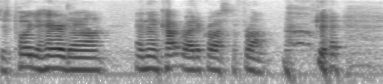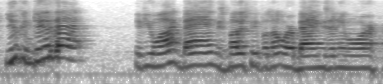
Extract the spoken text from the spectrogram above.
just pull your hair down and then cut right across the front. okay, you can do that if you want bangs, most people don't wear bangs anymore.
